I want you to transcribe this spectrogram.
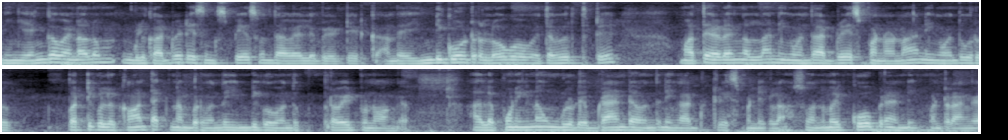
நீங்கள் எங்கே வேணாலும் உங்களுக்கு அட்வர்டைசிங் ஸ்பேஸ் வந்து அவைலபிலிட்டி இருக்குது அந்த இண்டிகோன்ற லோகோவை தவிர்த்துட்டு மற்ற இடங்கள்லாம் நீங்கள் வந்து அட்வைஸ் பண்ணோன்னா நீங்கள் வந்து ஒரு பர்டிகுலர் காண்டாக்ட் நம்பர் வந்து இண்டிகோ வந்து ப்ரொவைட் பண்ணுவாங்க. அதில் போனீங்கன்னா உங்களுடைய பிராண்டை வந்து நீங்கள் அட்வர்டைஸ் பண்ணிக்கலாம். ஸோ அந்த மாதிரி கோ பிராண்டிங் பண்ணுறாங்க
